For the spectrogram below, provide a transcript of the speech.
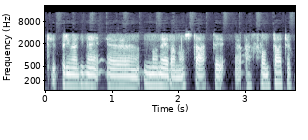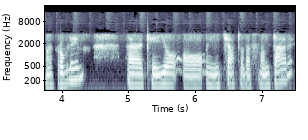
che prima di me eh, non erano state eh, affrontate come problema eh, che io ho iniziato ad affrontare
